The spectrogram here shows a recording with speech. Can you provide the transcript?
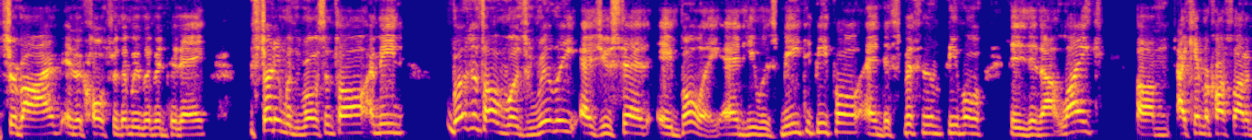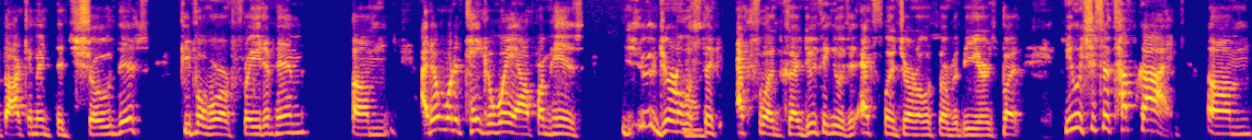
survive in the culture that we live in today. Starting with Rosenthal, I mean, Rosenthal was really, as you said, a bully, and he was mean to people and dismissive of people that he did not like. Um, I came across a lot of documents that showed this. People were afraid of him. Um, I don't want to take away out from his journalistic mm-hmm. excellence because I do think he was an excellent journalist over the years, but he was just a tough guy. Um,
